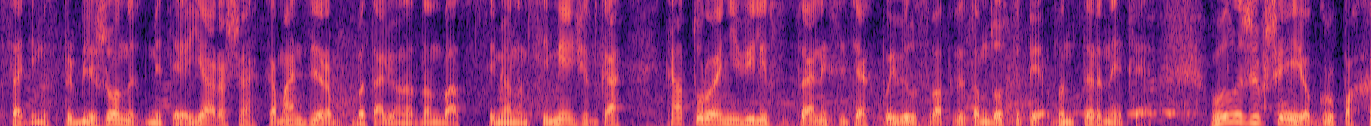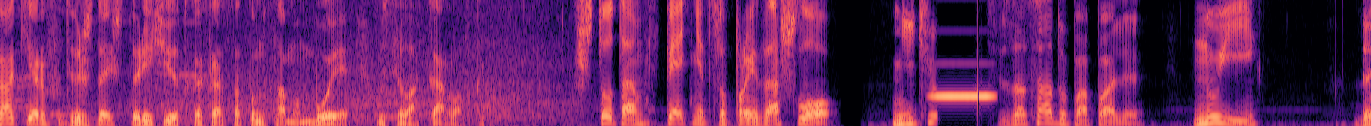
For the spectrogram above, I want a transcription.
с одним из приближенных Дмитрия Яроша, командиром батальона «Донбасс» Семеном Семенченко, которую они вели в социальных сетях, появилась в открытом доступе в интернете. Выложившая ее группа хакеров утверждает, что речь идет как раз о том самом бое у села Карловка. Что там в пятницу произошло? Ничего, в засаду попали. Ну и? Да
